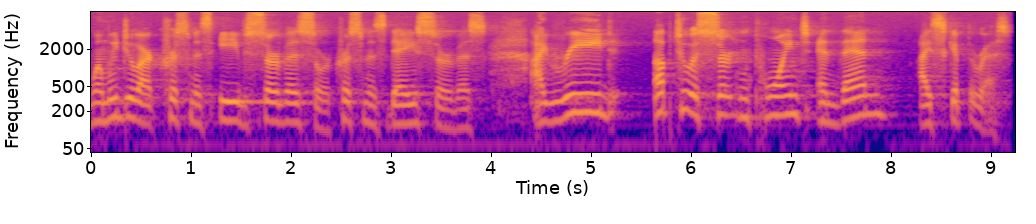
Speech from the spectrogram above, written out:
when we do our Christmas Eve service or Christmas Day service, I read up to a certain point and then I skip the rest.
